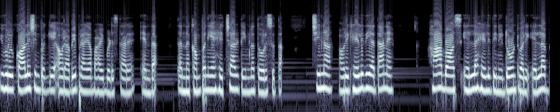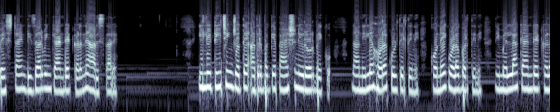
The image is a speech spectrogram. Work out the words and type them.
ಇವರು ಕಾಲೇಜಿನ ಬಗ್ಗೆ ಅವರ ಅಭಿಪ್ರಾಯ ಬಾಯಿ ಬಿಡಿಸ್ತಾರೆ ಎಂದ. ತನ್ನ ಕಂಪನಿಯ ಹೆಚ್ ಆರ್ ಟೀಮ್ನ ತೋರಿಸುತ್ತಾ. ಚಿನ್ನ ಅವ್ರಿಗೆ ಹೇಳಿದೀಯಾ ತಾನೆ? ಹಾ ಬಾಸ್ ಎಲ್ಲ ಹೇಳಿದ್ದೀನಿ ಡೋಂಟ್ ವರಿ ಎಲ್ಲ ಬೆಸ್ಟ್ ಆ್ಯಂಡ್ ಡಿಸರ್ವಿಂಗ್ ಕ್ಯಾಂಡಿಡೇಟ್ಗಳನ್ನೇ ಆರಿಸ್ತಾರೆ. ಇಲ್ಲಿ ಟೀಚಿಂಗ್ ಜೊತೆ ಅದ್ರ ಬಗ್ಗೆ ಪ್ಯಾಷನ್ ಇರೋರು ಬೇಕು. ನಾನು ಹೊರಗೆ ಹೊರ ಕುಳ್ತಿರ್ತೀನಿ, ಕೊನೆಗೆ ಒಳಗೆ ಬರ್ತೀನಿ. ನಿಮ್ಮೆಲ್ಲ ಕ್ಯಾಂಡಿಡೇಟ್ಗಳ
